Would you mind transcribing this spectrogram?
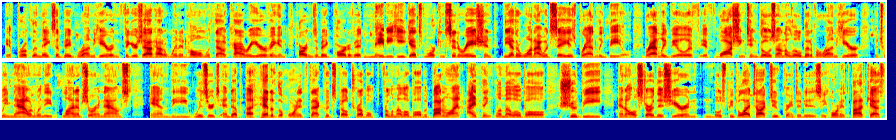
If Brooklyn makes a big run here and figures out how to win at home without Kyrie Irving, and Harden's a big part of it, maybe he gets more consideration. The other one I would say is Bradley Beal. Bradley Beal, if, if Washington goes on a little bit of a run here between now and when the lineups are announced, and the Wizards end up ahead of the Hornets, that could spell trouble for LaMelo Ball. But bottom line, I think LaMelo Ball should be an all star this year. And most people I talk to, granted it is a Hornets podcast,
